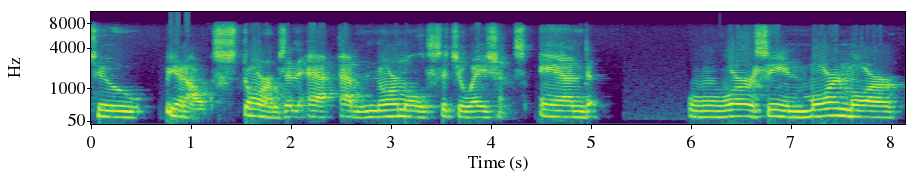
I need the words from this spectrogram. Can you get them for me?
to you know storms and abnormal situations and we're seeing more and more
